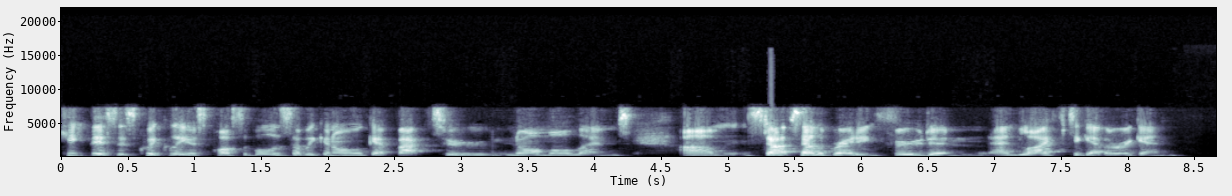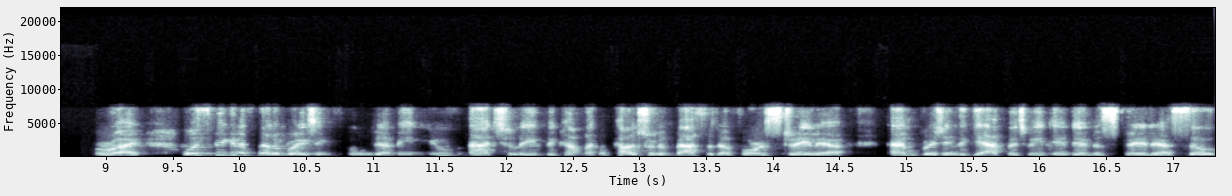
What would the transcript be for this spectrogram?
kick this as quickly as possible so we can all get back to normal and um, start celebrating food and, and life together again. Right. Well, speaking of celebrating food, I mean, you've actually become like a cultural ambassador for Australia and bridging the gap between India and Australia. So,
